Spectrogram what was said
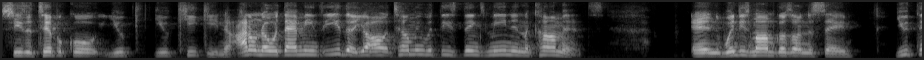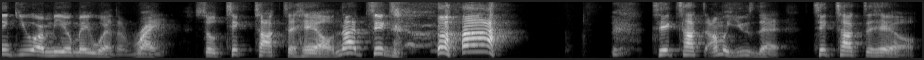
She's a typical you you Kiki. Now I don't know what that means either. Y'all tell me what these things mean in the comments. And Wendy's mom goes on to say, "You think you are Mia Mayweather, right? So TikTok to hell, not TikTok. TikTok. I'm gonna use that. TikTok to hell.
